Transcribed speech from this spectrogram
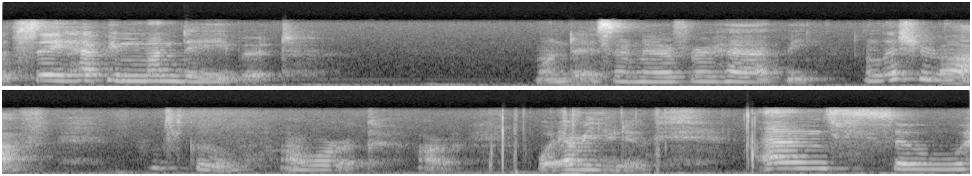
would say happy Monday, but Mondays are never happy. Unless you're off from school or work or whatever you do. Um, so,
